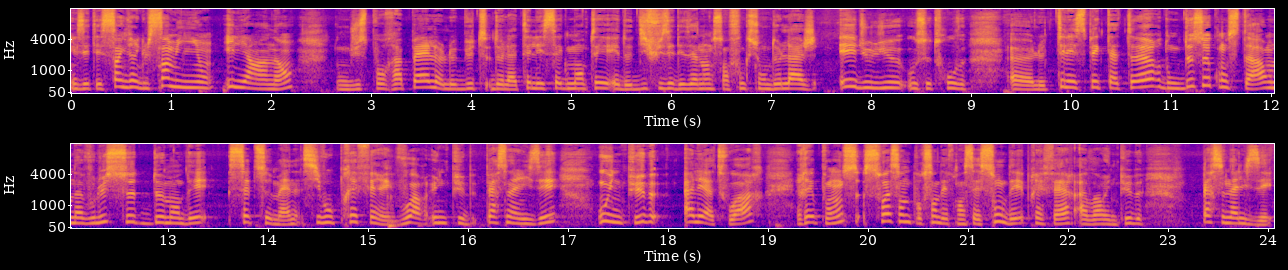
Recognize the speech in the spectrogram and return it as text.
Ils étaient 5,5 millions il y a un an. Donc juste pour rappel, le but de la télé segmentée est de diffuser des annonces en fonction de l'âge et du lieu où se trouve euh, le téléspectateur. Donc de ce constat, on a voulu se demander cette semaine si vous préférez voir une pub personnalisée ou une pub aléatoire. Réponse 60% des Français sondés préfèrent avoir une pub personnalisé.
